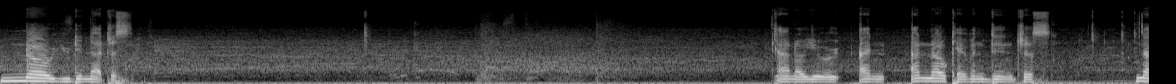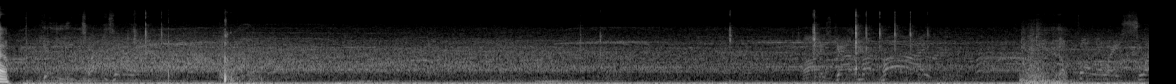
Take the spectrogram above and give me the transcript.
No, you did not just. I know you. Were, I I know Kevin didn't just. No. Oh, he's got him up high. The fallaway slam.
